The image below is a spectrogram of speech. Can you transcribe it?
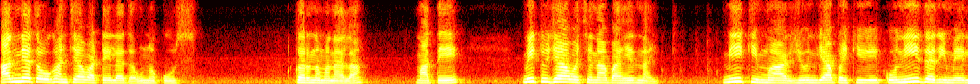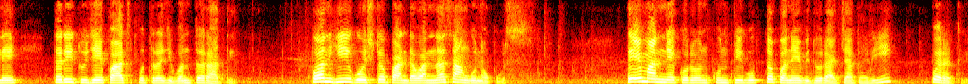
अन्य चौघांच्या वाटेला जाऊ नकोस. कर्ण म्हणाला माते मी तुझ्या वचनाबाहेर नाही मी किंवा अर्जुन यापैकी कोणी जरी मेले तरी तुझे पाच पुत्र जिवंत राहतील. पण ही गोष्ट पांडवांना सांगू नकोस. ते मान्य करून कुंती गुप्तपणे विदुराच्या घरी परतले.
